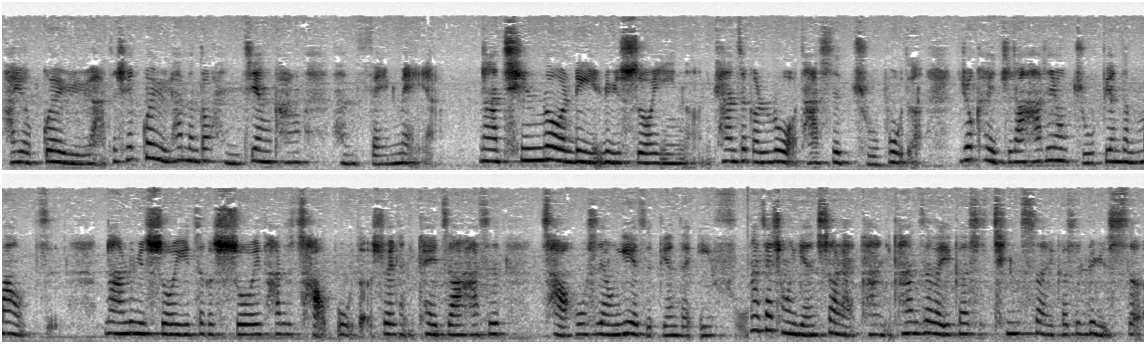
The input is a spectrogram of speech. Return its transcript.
还有桂鱼啊。这些桂鱼它们都很健康，很肥美呀。那青箬笠绿蓑衣呢？你看这个箬，它是竹布的，你就可以知道它是用竹编的帽子。那绿蓑衣这个蓑衣它是草布的，所以你可以知道它是。草或是用叶子编的衣服，那再从颜色来看，你看这个一个是青色，一个是绿色。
